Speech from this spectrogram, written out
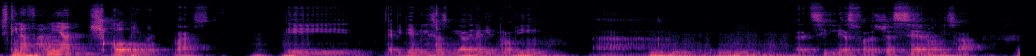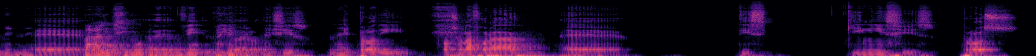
στην αφάνεια σκόπιμα. Μάλιστα. Η... Επειδή μίλησες για την Επιτροπή, έτσι λίγες φορές και σε ερώτησα. Ναι, ναι. Ε, Παράληψη μου. Ε, δι, δύο ερωτήσεις. Ναι. Η πρώτη όσον αφορά ε, τις κινήσεις προς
